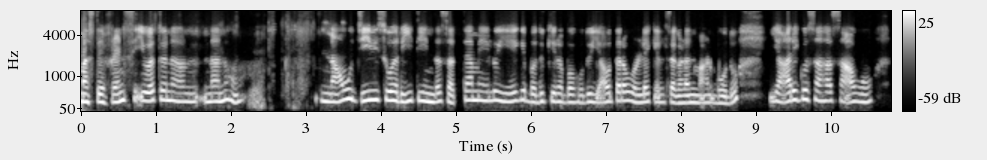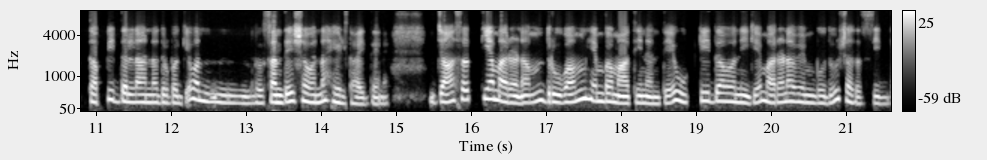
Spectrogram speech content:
ನಮಸ್ತೆ ಫ್ರೆಂಡ್ಸ್ ಇವತ್ತು ನಾನು ನಾನು ನಾವು ಜೀವಿಸುವ ರೀತಿಯಿಂದ ಸತ್ಯ ಮೇಲೂ ಹೇಗೆ ಬದುಕಿರಬಹುದು, ಯಾವ ಥರ ಒಳ್ಳೆ ಕೆಲಸಗಳನ್ನು ಮಾಡ್ಬೋದು, ಯಾರಿಗೂ ಸಹ ಸಾವು ತಪ್ಪಿದ್ದಲ್ಲ ಅನ್ನೋದ್ರ ಬಗ್ಗೆ ಒಂದು ಸಂದೇಶವನ್ನು ಹೇಳ್ತಾ ಇದ್ದೇನೆ. ಜಾಸತ್ಯ ಮರಣಂ ಧ್ರುವಂ ಎಂಬ ಮಾತಿನಂತೆ ಹುಟ್ಟಿದವನಿಗೆ ಮರಣವೆಂಬುದು ಶತಸಿದ್ಧ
